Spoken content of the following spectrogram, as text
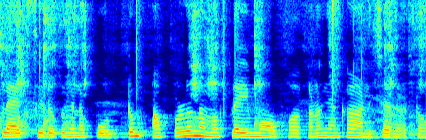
ഫ്ലാക്സ് സീഡൊക്കെ ഇങ്ങനെ പൊട്ടും. അപ്പോൾ നമ്മൾ ഫ്ലെയിം ഓഫ് ആക്കണം. ഞാൻ കാണിച്ചു തരാം കേട്ടോ.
